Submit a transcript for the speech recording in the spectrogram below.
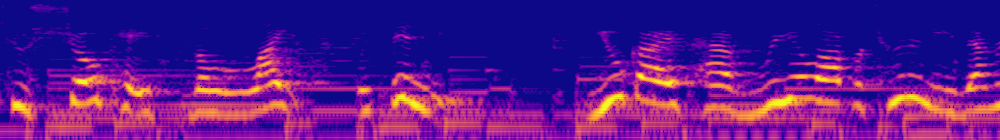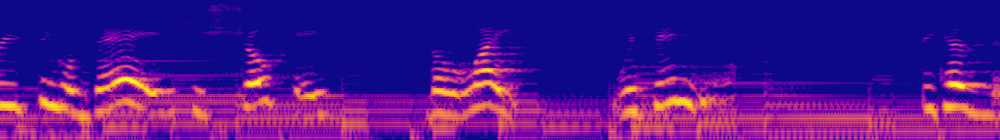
to showcase the light within me. You guys have real opportunities every single day to showcase the light within you. Because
